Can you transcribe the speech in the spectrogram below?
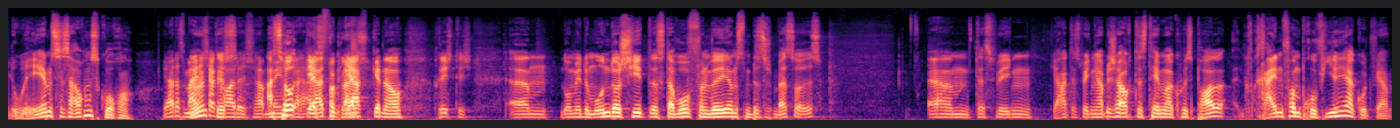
Lou Williams ist auch ein Scorer. Ja, das meine ich ja gerade. Ich habe Ach so, als der hat, ja, genau, richtig. Ähm, nur mit dem Unterschied, dass der Wurf von Williams ein bisschen besser ist. Ähm, deswegen, ja, deswegen habe ich auch das Thema Chris Paul rein vom Profil her. Gut, wer,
